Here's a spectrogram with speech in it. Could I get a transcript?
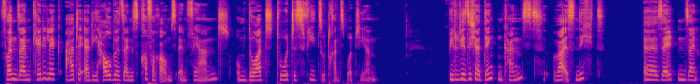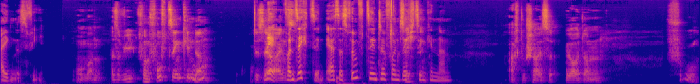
Von seinem Cadillac hatte er die Haube seines Kofferraums entfernt, um dort totes Vieh zu transportieren. Wie du dir sicher denken kannst, war es nicht äh, selten sein eigenes Vieh. Oh Mann, also wie von 15 Kindern. Mhm. Ist er nee, eins? von 16. Er ist das 15. von 16, 16 Kindern. Ach du Scheiße. Ja, dann. Puh.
